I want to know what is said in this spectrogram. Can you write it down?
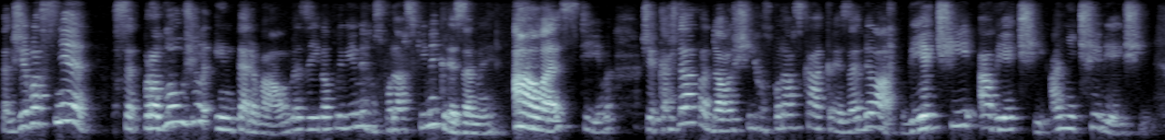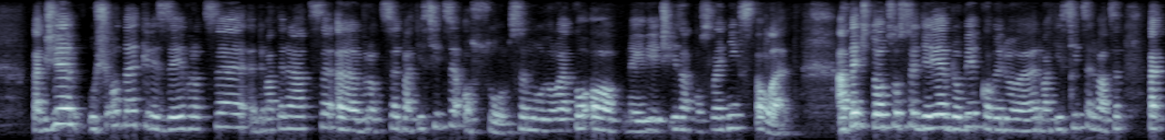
takže vlastně se prodloužil interval mezi jednotlivými hospodářskými krizemi, ale s tím, že každá ta další hospodářská krize byla větší a větší a ničivější. Takže už o té krizi v roce, 19, eh, v roce 2008 se mluvilo jako o největší za posledních 100 let. A teď to, co se děje v době covidové 2020, tak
